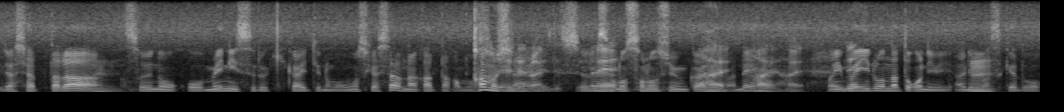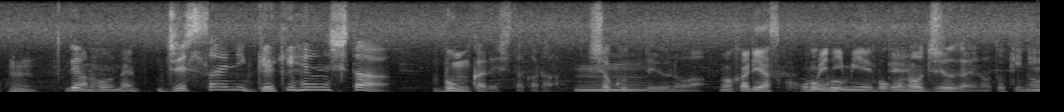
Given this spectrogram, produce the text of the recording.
いらっしゃったら、うん。そういうのをこう目にする機会っていうのももしかしたらなかったかもしれなないいですよね。そのその瞬間にはね、はい。はい。はい。まあ、今でいろんなところにありますけど、うん、でなるほどね。実際に激変した文化でしたから、うん。食っていうのは。分かりやすく目に見えて。僕僕の10代の時に、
